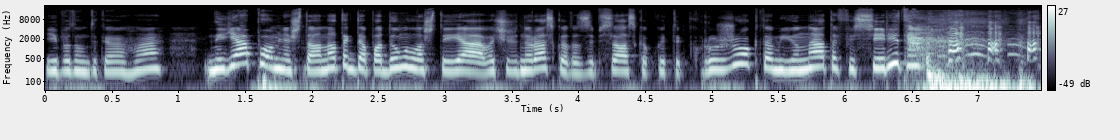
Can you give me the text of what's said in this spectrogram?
и потом такая, ага. Но я помню, что она тогда подумала, что я в очередной раз куда-то записалась в какой-то кружок там юнатов из серии там.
